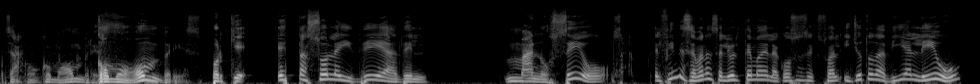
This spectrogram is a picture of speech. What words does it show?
O sea, Como, como hombres. como hombres. Porque esta sola idea del manoseo, o sea, el fin de semana salió el tema del acoso sexual y yo todavía leo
